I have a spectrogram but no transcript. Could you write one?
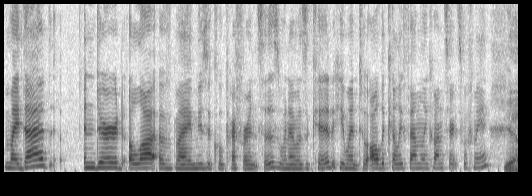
my dad endured a lot of my musical preferences when I was a kid. He went to all the Kelly family concerts with me. Yeah.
